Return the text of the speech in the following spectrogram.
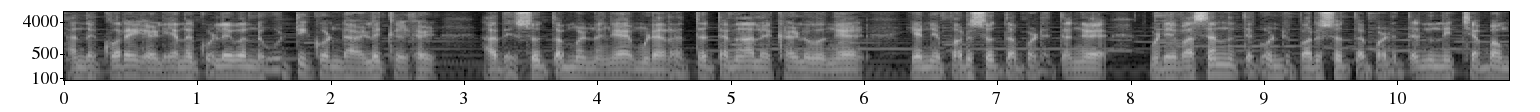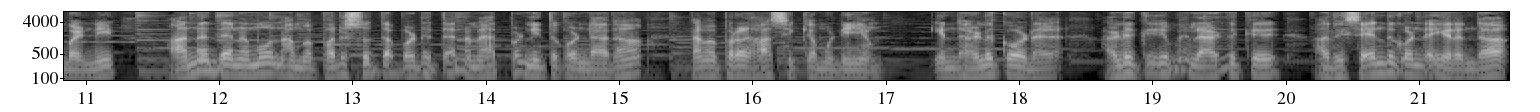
அந்த குறைகள் எனக்குள்ளே வந்து ஒட்டி கொண்ட அழுக்குகள் அதை சுத்தம் பண்ணுங்க. உடைய ரத்தத்தினால கழுவுங்க. என்னை பரிசுத்தப்படுத்துங்க. உடைய வசனத்தை கொண்டு பரிசுத்தப்படுத்துங்கன்னு செபம் பண்ணி அன்னதினமும் நம்ம பரிசுத்தப்படுத்த நம்ம அர்ப்பணித்து கொண்டாதான் நம்ம பிரகாசிக்க முடியும். இந்த அழுக்கோட அழுக்கு மேலே அழுக்கு அது சேர்ந்து கொண்டே இருந்தால்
